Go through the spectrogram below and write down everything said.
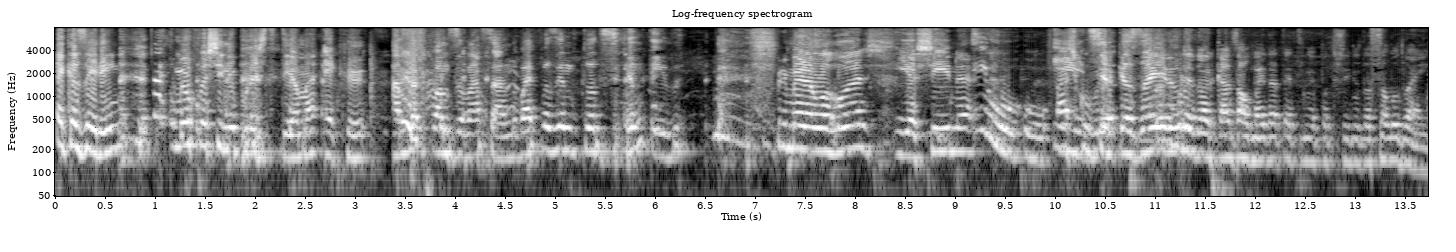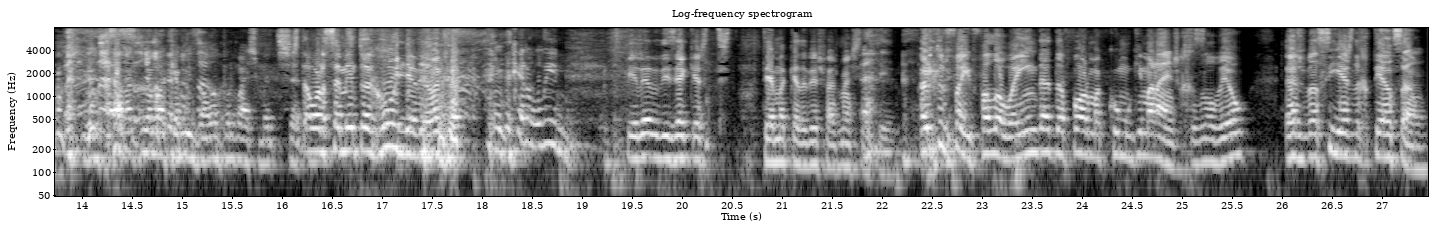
É caseirinho. O meu fascínio por este tema é que, à medida que vamos avançando, vai fazendo todo sentido. Primeiro é o arroz e a China. E o, o, E acho que o, ser caseiro. o vereador Carlos Almeida até tinha patrocínio da Saúde Bem. Ele estava, tinha uma camisola por baixo, uma t-shirt. Está o orçamento agulha, meu amigo. Carolino. Eu devo dizer que este, tema cada vez faz mais sentido. Artur Feio falou ainda da forma como Guimarães resolveu as bacias de retenção.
